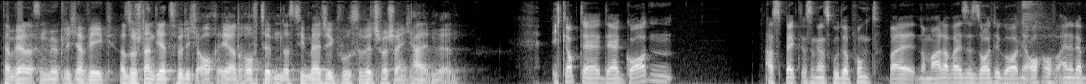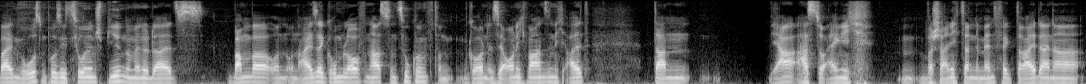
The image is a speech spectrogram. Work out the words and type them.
dann wäre das ein möglicher Weg. Also Stand jetzt würde ich auch eher drauf tippen, dass die Magic Vucevic wahrscheinlich halten werden. Ich glaube, der, der Gordon-Aspekt ist ein ganz guter Punkt, weil normalerweise sollte Gordon ja auch auf einer der beiden großen Positionen spielen und wenn du da jetzt Bamba und, und Isaac rumlaufen hast in Zukunft und Gordon ist ja auch nicht wahnsinnig alt, dann ja, hast du eigentlich wahrscheinlich dann im Endeffekt drei deiner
